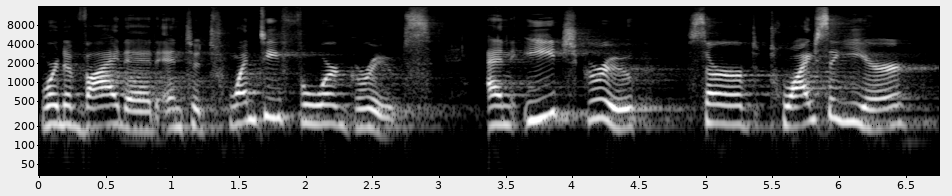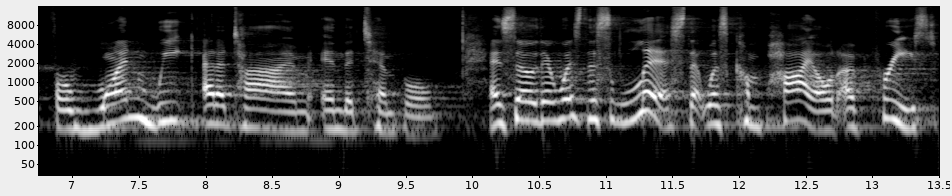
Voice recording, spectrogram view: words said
were divided into 24 groups, and each group served twice a year for one week at a time in the temple. And so there was this list that was compiled of priests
